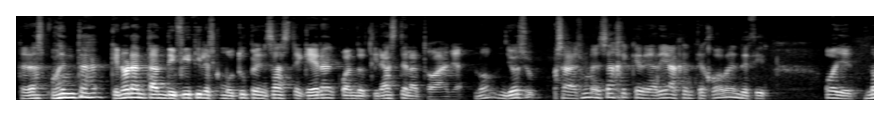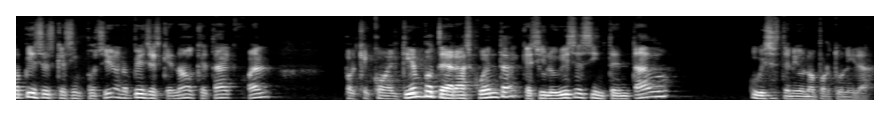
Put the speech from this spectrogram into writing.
te das cuenta que no eran tan difíciles como tú pensaste que eran cuando tiraste la toalla, ¿no? Yo, o sea, es un mensaje que daría a gente joven, decir, oye, no pienses que es imposible, no pienses que no, que tal, cual, porque con el tiempo te darás cuenta que si lo hubieses intentado, hubieses tenido una oportunidad,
